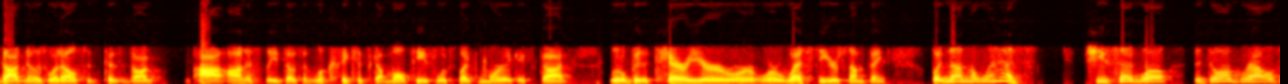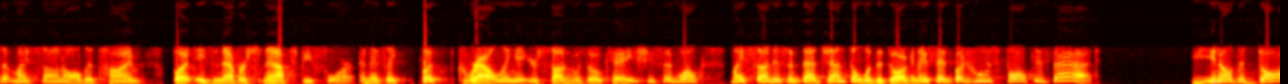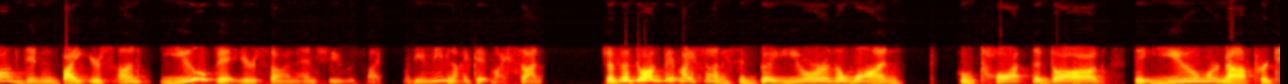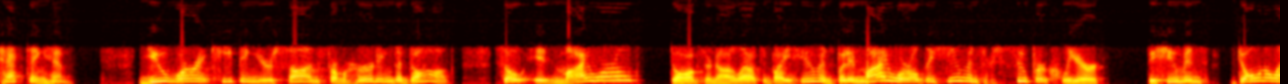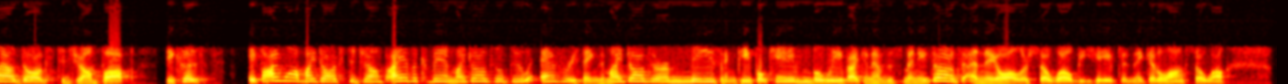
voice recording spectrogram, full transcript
God knows what else, because the dog, uh, honestly, it doesn't look like it's got Maltese. It looks like more like it's got a little bit of Terrier or, or Westie or something. But nonetheless, she said, well, the dog growls at my son all the time but it's never snapped before. And I was like, but growling at your son was okay? She said, well, my son isn't that gentle with the dog. And I said, but whose fault is that? You know, the dog didn't bite your son. You bit your son. And she was like, what do you mean I bit my son? She said, the dog bit my son. I said, but you're the one who taught the dog that you were not protecting him. You weren't keeping your son from hurting the dog. So in my world, dogs are not allowed to bite humans. But in my world, the humans are super clear. The humans don't allow dogs to jump up because if I want my dogs to jump, I have a command. My dogs will do everything. My dogs are amazing. People can't even believe I can have this many dogs and they all are so well behaved and they get along so well.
